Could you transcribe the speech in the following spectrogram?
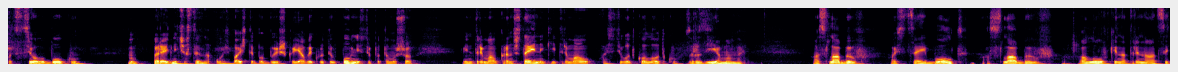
от з цього боку. Ну, передня частина, ось, бачите, бабишка. Я викрутив повністю, тому що він тримав кронштейн, який тримав ось цю от колодку з роз'ємами. Ослабив ось цей болт, ослабив головки на 13,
